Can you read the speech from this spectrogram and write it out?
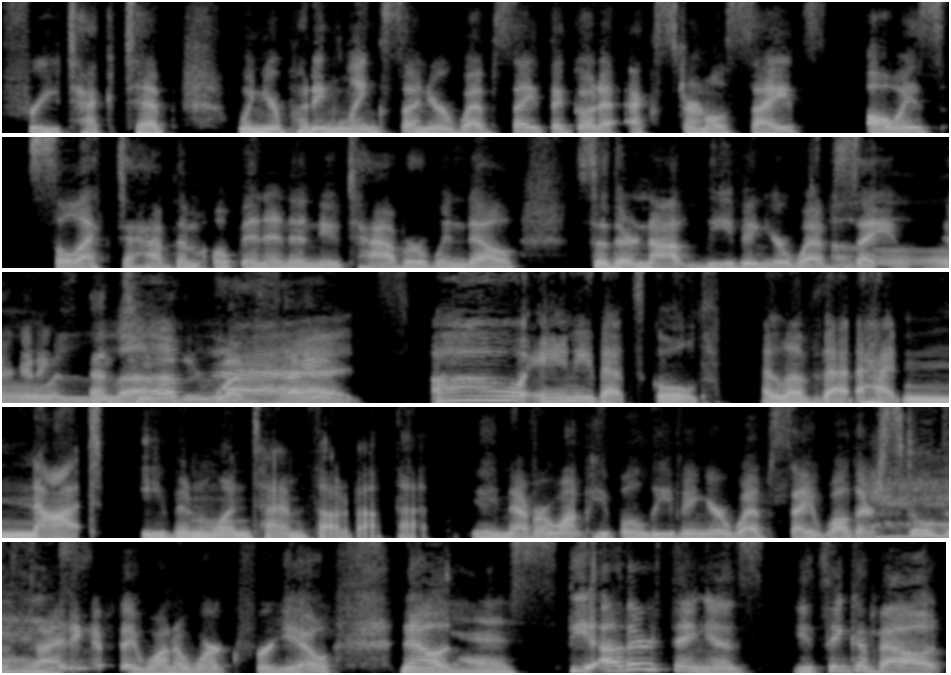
free tech tip. When you're putting links on your website that go to external sites, always select to have them open in a new tab or window so they're not leaving your website. they're getting Oh, sent to another love website. that. Oh, Annie, that's gold. I love that. I had not even one time thought about that. You never want people leaving your website while they're still deciding if they want to work for you. Now, yes. the other thing is you think about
